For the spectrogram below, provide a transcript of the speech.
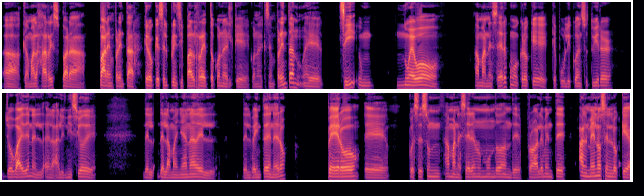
ah, Kamala Harris para, para enfrentar. Creo que es el principal reto con el que, con el que se enfrentan. Eh, sí, un nuevo amanecer, como creo que, publicó en su Twitter Joe Biden al inicio de, la mañana del, 20 de enero. Pero eh, pues es un amanecer en un mundo donde probablemente, al menos en lo que,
